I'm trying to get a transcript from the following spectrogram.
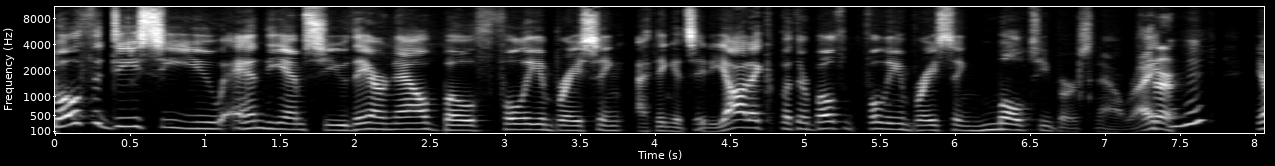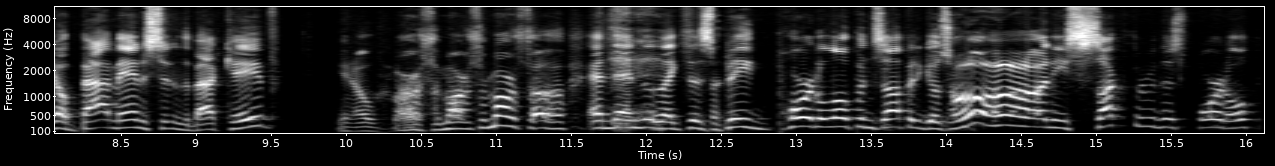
both the DCU and the MCU, they are now both fully embracing. I think it's idiotic, but they're both fully embracing multiverse now, right? Sure. Mm-hmm. You know, Batman is sitting in the Batcave. You know, Martha, Martha, Martha, and then like this big portal opens up, and he goes, oh, and he's sucked through this portal,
